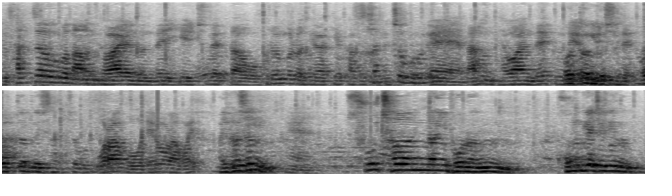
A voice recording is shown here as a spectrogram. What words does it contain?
그 사적으로 나눈 대화였는데 이게 유출됐다고 그런 걸로 제가 기억하거든요. 사적으로요? 네, 나눈 대화인데 그 어떤 내용이 것이 유출됐다. 어떤 것이 사적으로? 오라고 내려오라고 했. 아, 이것은 네. 수천 명이 보는 공개적인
